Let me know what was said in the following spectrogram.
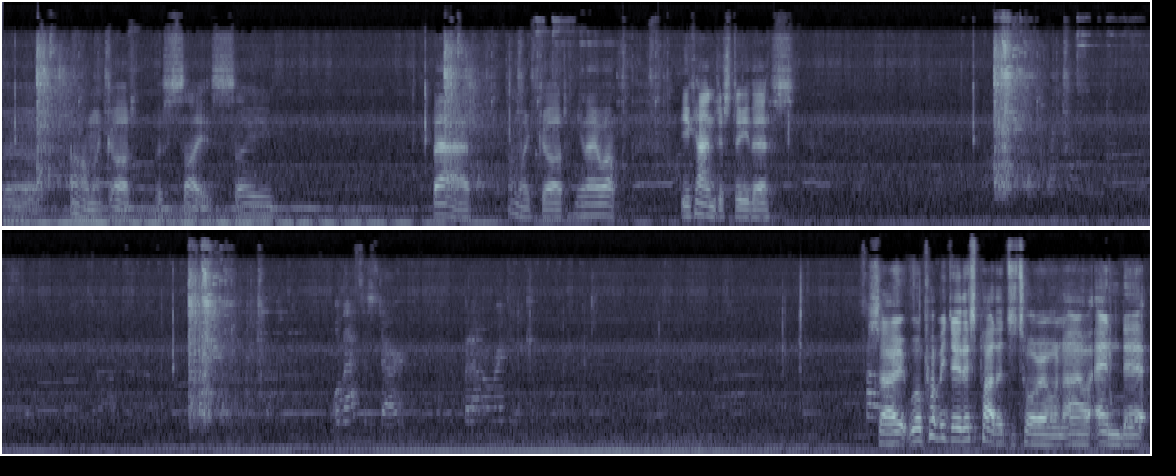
uh, oh my god, the sight is so bad. Oh my god, you know what? You can just do this. Well, that's a start, but I don't reckon. So we'll probably do this part of the tutorial and I'll end it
